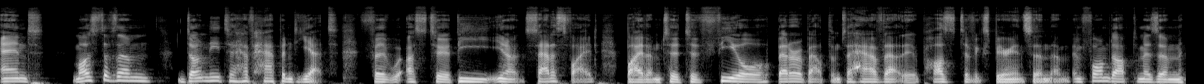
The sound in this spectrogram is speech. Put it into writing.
and most of them don't need to have happened yet for us to be you know satisfied by them to to feel better about them to have that positive experience in them informed optimism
